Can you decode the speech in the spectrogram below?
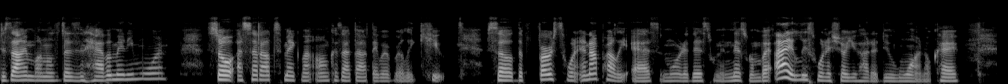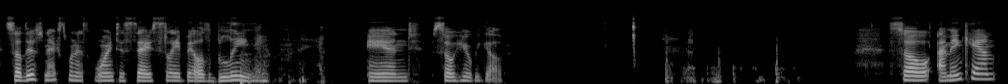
Design Bundles doesn't have them anymore. So I set out to make my own because I thought they were really cute. So the first one, and I'll probably add some more to this one and this one, but I at least want to show you how to do one, okay? So this next one is going to say Sleigh Bells Bling. And so here we go. So I'm in Cam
